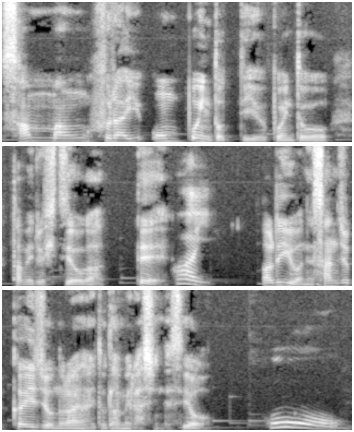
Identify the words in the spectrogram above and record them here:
3万フライオンポイントっていうポイントを貯める必要があって、はい。あるいはね、30回以上乗らないとダメらしいんですよ。ほう。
